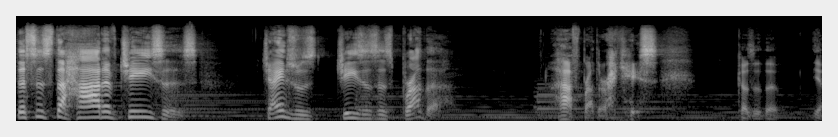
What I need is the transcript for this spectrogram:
This is the heart of Jesus. James was Jesus' brother, half brother, I guess, because of the, yeah.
